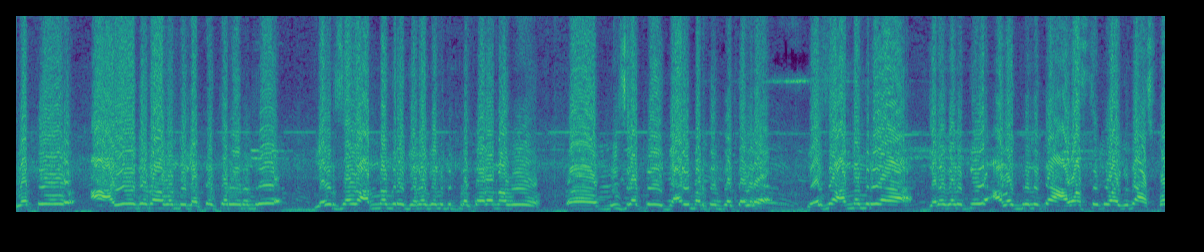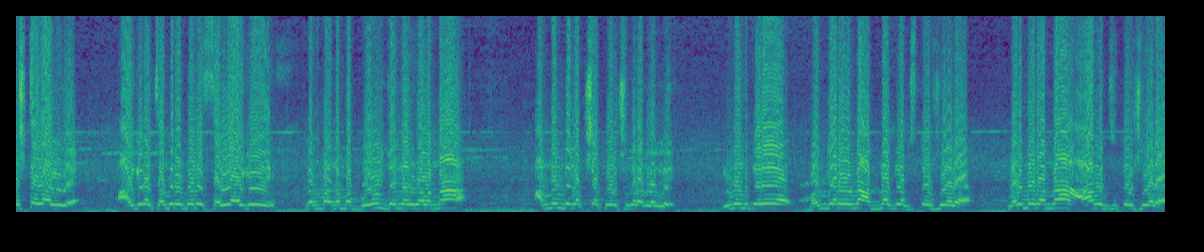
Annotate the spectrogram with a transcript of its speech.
ಇವತ್ತು ಆ ಆಯೋಗದ ಒಂದು ಲೆಕ್ಕಾಚಾರ ಏನಂದ್ರೆ ಎರಡ್ ಸಾವಿರದ ಹನ್ನೊಂದರ ಜನಗಣತಿ ಪ್ರಕಾರ ನಾವು ಮೀಸಲಾತಿ ಜಾರಿ ಮಾಡ್ತೀವಿ ಅಂತ ಹೇಳ್ತಾ ಇದ್ದಾರೆ. ಎರಡ್ ಸಾವಿರದ ಹನ್ನೊಂದರ ಜನಗಣತಿ ಅವೈಜ್ಞಾನಿಕ, ಅವಾಸ್ತವಿಕವಾಗಿದೆ, ಅಸ್ಪಷ್ಟವಾಗಿದೆ. ಆಗಿರೋ ಸಂದರ್ಭದಲ್ಲಿ ಸರಿಯಾಗಿ ನಮ್ಮ ನಮ್ಮ ಭೂಮಿ ಜನಾಂಗವನ್ನ ಹನ್ನೊಂದು ಲಕ್ಷ ತೋರಿಸಿದ್ರು ಅದರಲ್ಲಿ. ಇನ್ನೊಂದು ಕಡೆ ಬಂಜಾರನ್ನ ಹದಿನಾಲ್ಕು ಲಕ್ಷ ತೋರಿಸಿದ್ದಾರೆ. ಕೊರ್ಮೂರನ್ನ ಆರು ಲಕ್ಷ ತೋರಿಸಿದ್ದಾರೆ.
